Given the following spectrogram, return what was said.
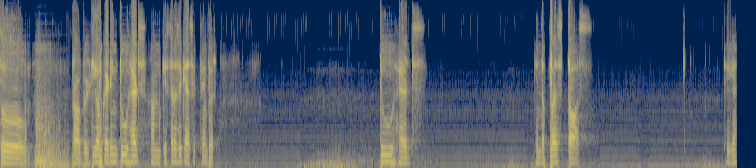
तो probability of getting two heads हम किस तरह से कह सकते हैं फिर? Two heads in the first toss ठीक है?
